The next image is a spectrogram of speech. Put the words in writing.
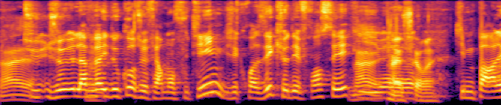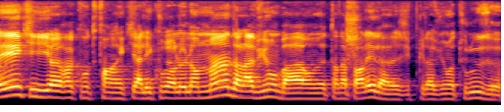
Ouais. tu- je, la veille de course, je vais faire mon footing. J'ai croisé que des Français qui, Ouais. euh, Ouais, me parlaient, qui racontent, qui allaient courir le lendemain. Dans l'avion, bah, on t'en a parlé. Là, j'ai pris l'avion à Toulouse.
